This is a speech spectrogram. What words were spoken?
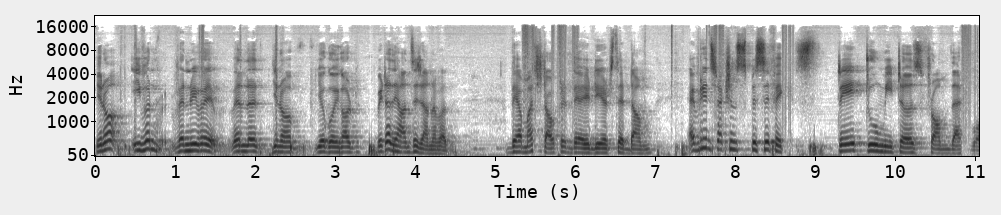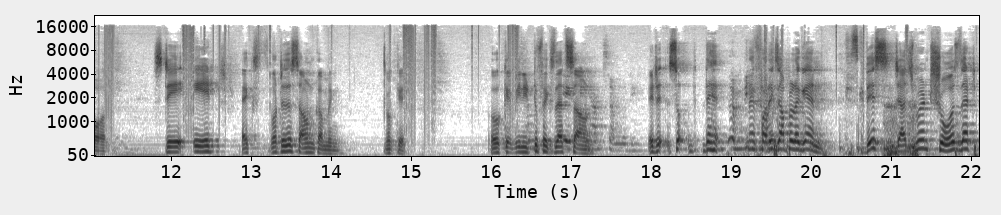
You know, even when we were, when the, you know, you're going out, beta dhyan se jana. They are much touted, they're idiots, they're dumb. Every instruction specific. Stay two meters from that wall. Stay eight x. What is the sound coming? Okay. Okay, we need to fix that sound. It is, so, they, for example, again, this judgment shows that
